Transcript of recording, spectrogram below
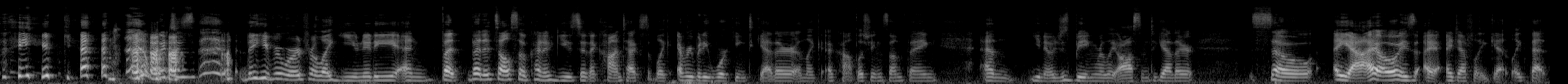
that you get, which is the Hebrew word for like unity, and but but it's also kind of used in a context of like everybody working together and like accomplishing something, and you know just being really awesome together. So uh, yeah, I always I, I definitely get like that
